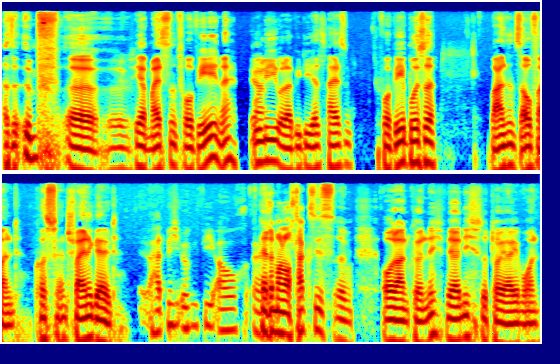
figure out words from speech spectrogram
Also Impf, äh, hier meistens VW, ne? Ja. Bulli oder wie die jetzt heißen, VW-Busse. Wahnsinnsaufwand. Kostet ein Schweinegeld. Hat mich irgendwie auch. äh, Hätte man auch Taxis äh, ordern können, nicht? Wäre nicht so teuer geworden.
